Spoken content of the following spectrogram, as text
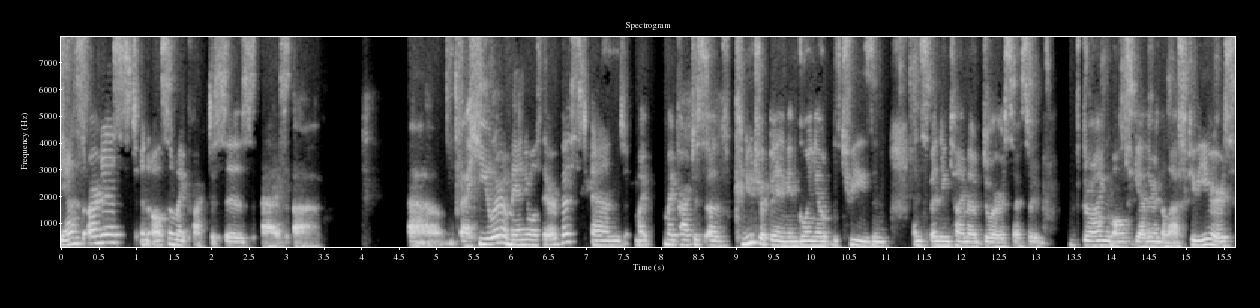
dance artist and also my practices as a, um, a healer, a manual therapist, and my, my practice of canoe tripping and going out with trees and, and spending time outdoors. So I sort of drawing them all together in the last few years.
